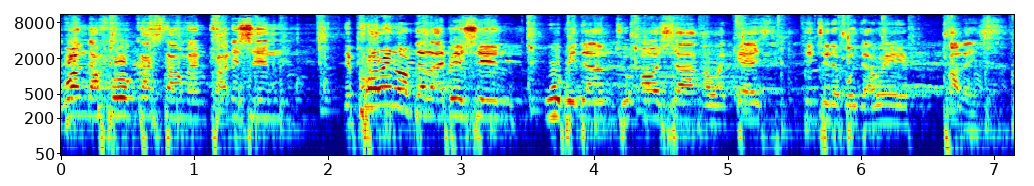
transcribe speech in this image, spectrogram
wonderful custom and tradition, the pouring of the libation will be done to usher our guests into the Bogyawe Palace.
